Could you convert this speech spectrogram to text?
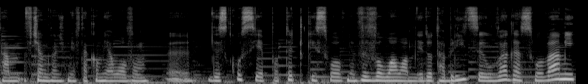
tam wciągnąć mnie w taką jałową y, dyskusję, potyczki słowne, wywołała mnie do tablicy, uwaga, słowami,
